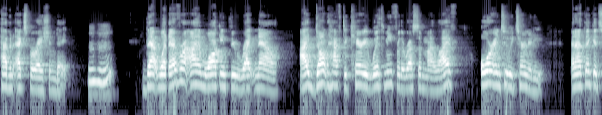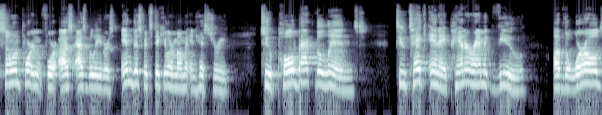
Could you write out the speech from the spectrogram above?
have an expiration date. Mm-hmm. That whatever I am walking through right now, I don't have to carry with me for the rest of my life or into eternity. And I think it's so important for us as believers in this particular moment in history to pull back the lens to take in a panoramic view of the world,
